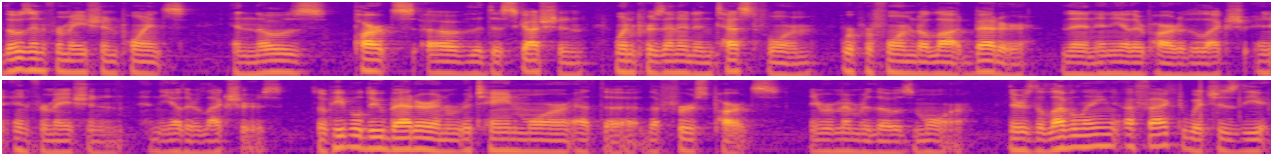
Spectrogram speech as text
those information points and those parts of the discussion when presented in test form were performed a lot better than any other part of the lecture information in the other lectures. So people do better and retain more at the, the first parts. They remember those more. There's the leveling effect, which is the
